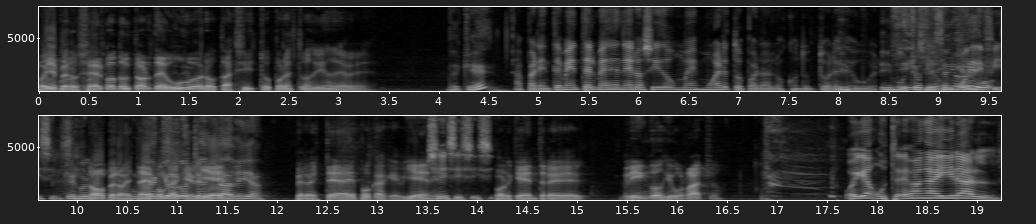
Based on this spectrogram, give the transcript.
Oye, pero ser conductor de Uber o taxista por estos días debe... ¿De qué? Aparentemente el mes de enero ha sido un mes muerto para los conductores Y, de Uber. y muchos sí, dicen muy que es un- difícil, que sí. No, pero esta época que 80 viene. días. Pero esta época que viene. Sí, sí, sí, sí. Porque entre gringos y borrachos. Oigan, ustedes van a ir al,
